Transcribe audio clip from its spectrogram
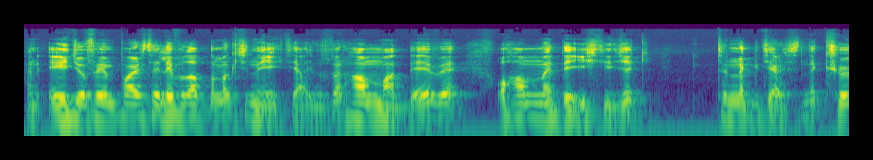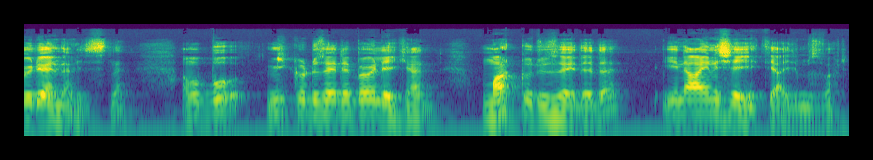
hani Age of Empires'te level atlamak için neye ihtiyacımız var? Ham maddeye ve o ham maddeyi işleyecek tırnak içerisinde köylü enerjisine. Ama bu mikro düzeyde böyleyken makro düzeyde de yine aynı şeye ihtiyacımız var.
